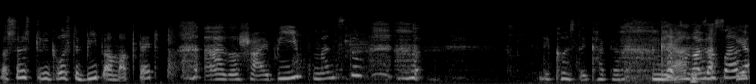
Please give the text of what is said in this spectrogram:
Was findest du die größte Beep am Update? Also Scheibi, meinst du? Die größte Kacke. Ja, Kannst du mal was sagen? ja.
